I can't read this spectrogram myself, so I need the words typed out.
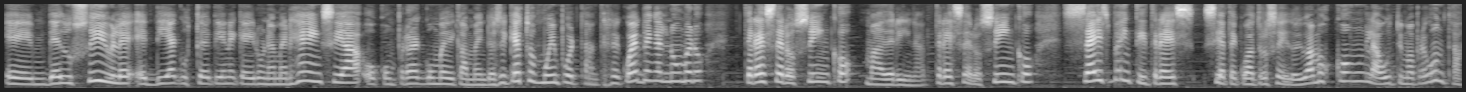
eh, deducible el día que usted tiene que ir a una emergencia o comprar algún medicamento. Así que esto es muy importante. Recuerden el número 305 Madrina, 305-623-7462. Y vamos con la última pregunta.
